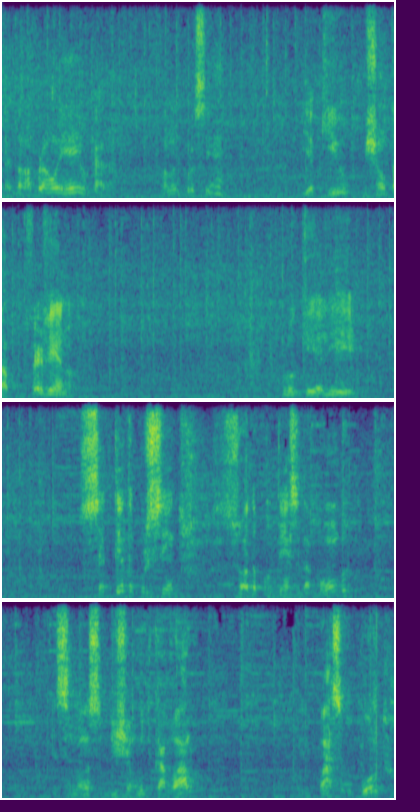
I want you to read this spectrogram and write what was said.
Vai dar uma brown ale, cara. Falando pra você. E aqui o bichão tá fervendo. Coloquei ali 70% só da potência da bomba. Porque senão esse bicho é muito cavalo. Passa do ponto.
